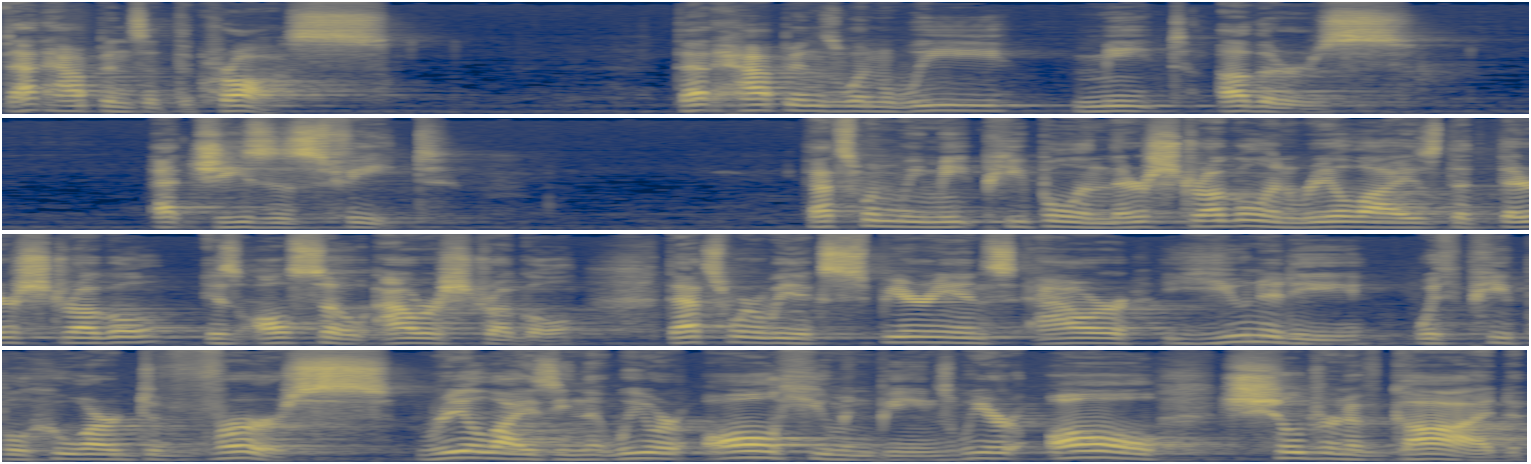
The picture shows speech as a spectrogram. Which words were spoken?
that happens at the cross. That happens when we meet others at Jesus' feet. That's when we meet people in their struggle and realize that their struggle is also our struggle. That's where we experience our unity with people who are diverse, realizing that we are all human beings. We are all children of God.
